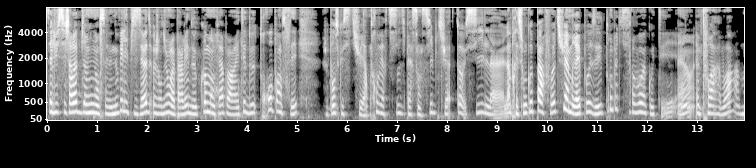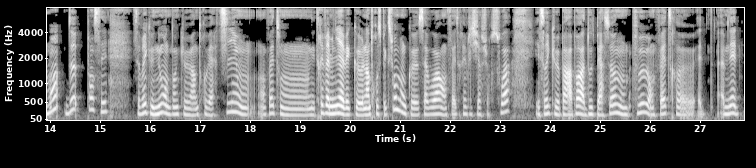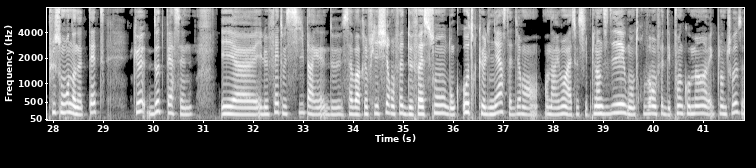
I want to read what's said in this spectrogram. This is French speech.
Salut, c'est Charlotte, bienvenue dans ce nouvel épisode. Aujourd'hui, on va parler de comment faire pour arrêter de trop penser. Je pense que si tu es introverti, hypersensible, tu as toi aussi l'impression que parfois tu aimerais poser ton petit cerveau à côté hein, pour avoir moins de pensées. C'est vrai que nous, en tant qu'introvertis, en fait, on est très familier avec euh, l'introspection, donc euh, savoir en fait réfléchir sur soi. Et c'est vrai que par rapport à d'autres personnes, on peut en fait euh, être amené à être plus souvent dans notre tête que d'autres personnes. Et, euh, le fait aussi de savoir réfléchir en fait de façon donc autre que linéaire, c'est-à-dire en, arrivant à associer plein d'idées ou en trouvant en fait des points communs avec plein de choses,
